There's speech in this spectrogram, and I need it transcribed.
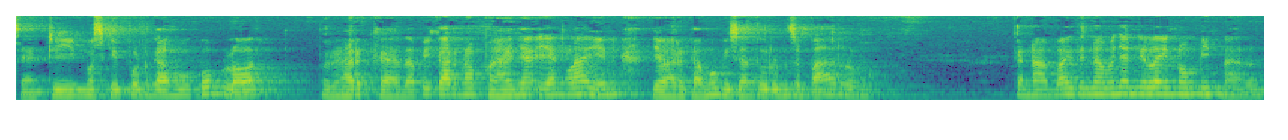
Jadi meskipun kamu kumlot berharga, tapi karena banyak yang lain, ya hargamu bisa turun separuh. Kenapa? Itu namanya nilai nominal.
